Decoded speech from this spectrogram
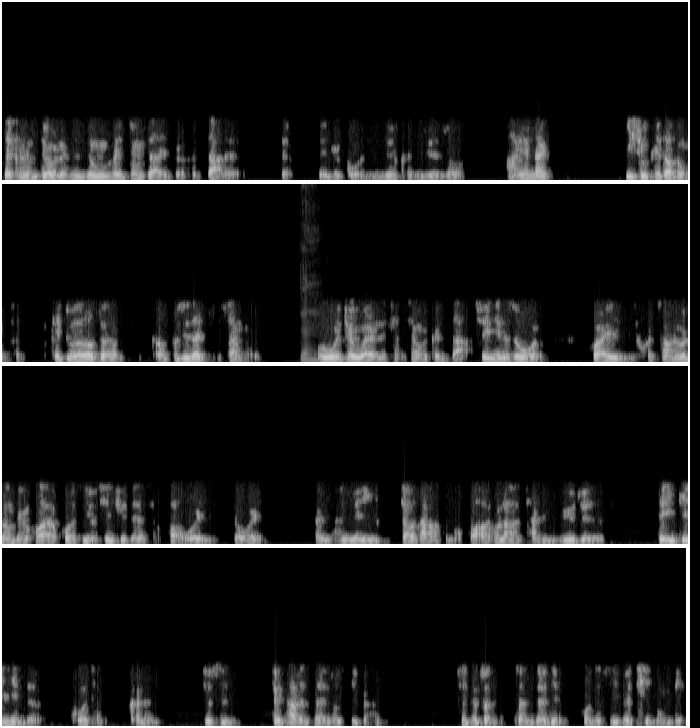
这可能对我人生中会种下一个很大的的的一个果子，就可能觉得说啊，原来艺术可以到这种程，可以做得到这样子，而不是在纸上而已。对。我会对未来的想象会更大，所以那时候我会会常常会让别人画，或者是有兴趣的人想画，我也都会。很很愿意教他怎么画，或让他参与，因为觉得这一点点的过程，可能就是对他人生来说是一个很是一个转转折点，或者是一个启蒙点。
